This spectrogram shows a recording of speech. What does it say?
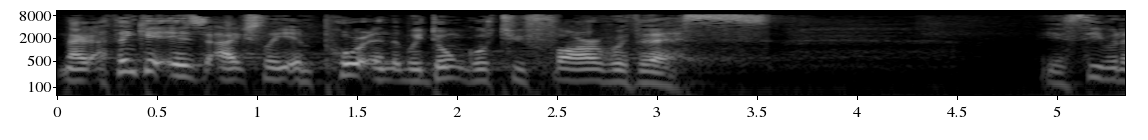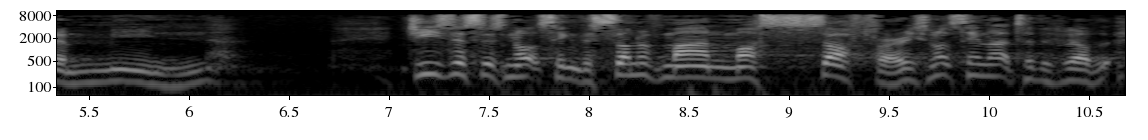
Now, I think it is actually important that we don't go too far with this. You see what I mean? Jesus is not saying the Son of Man must suffer. He's not saying that to the 12. The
